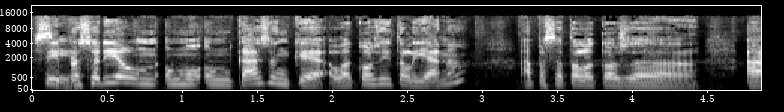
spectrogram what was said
Sí, però seria un, un, un cas en què la cosa italiana ha passat a la cosa... ha,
